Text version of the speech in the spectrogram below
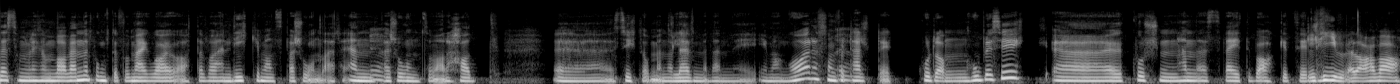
det som liksom var vendepunktet for meg, var jo at det var en likemannsperson der. En Ja. person som hadde hatt sykdommen og levd med den i, i mange år, som Ja. fortalte hvordan hun ble syk, eh, hvordan hennes vei tilbake til livet da var.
